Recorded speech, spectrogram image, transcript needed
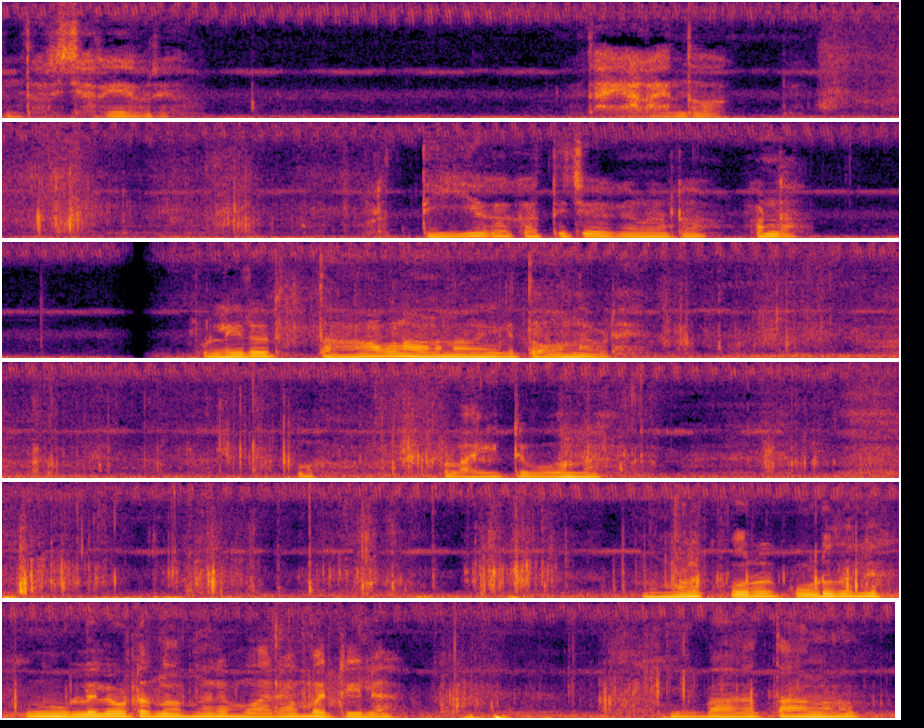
എന്തൊരു ചെറിയ ഒരു ഇത് അയാളെ എന്തോ ഇവിടെ തീയൊക്കെ കത്തിച്ച് വെക്കണം കേട്ടോ. കണ്ട? പുള്ളിയുടെ ഒരു താവളമാണെന്നാണ് എനിക്ക് തോന്നുന്നത് അവിടെ ഓ ഫ്ലൈറ്റ് പോകുന്ന. നമ്മൾ കുറെ കൂടുതൽ ഇന്ന് ഉള്ളിലോട്ടൊന്നും അന്നേരം വരാൻ പറ്റിയില്ല. ഈ ഭാഗത്താങ്ങണം.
